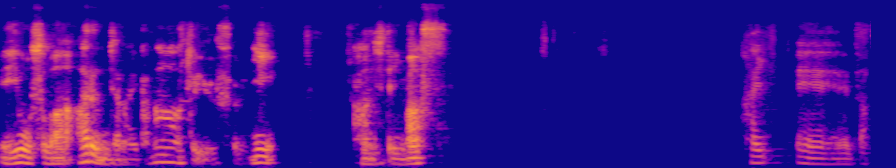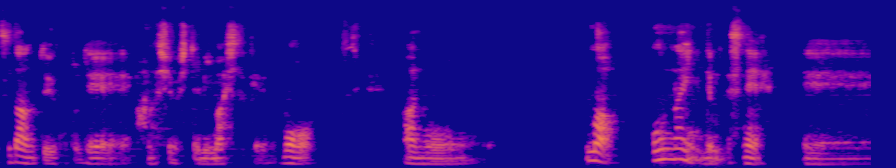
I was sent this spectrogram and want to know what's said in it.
要素はあるんじゃないかなというふうに感じています。はい、えー、雑談ということで話をしてみましたけれども、あの、まあ、オンラインでもですね、え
